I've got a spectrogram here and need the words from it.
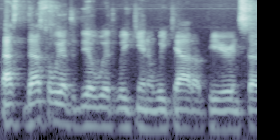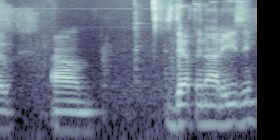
That's that's what we have to deal with week in and week out up here, and so um, it's definitely not easy.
